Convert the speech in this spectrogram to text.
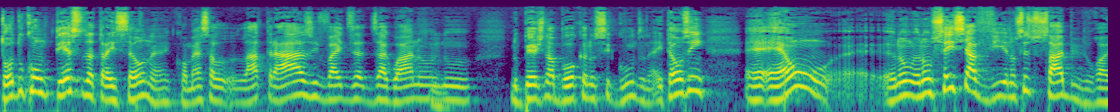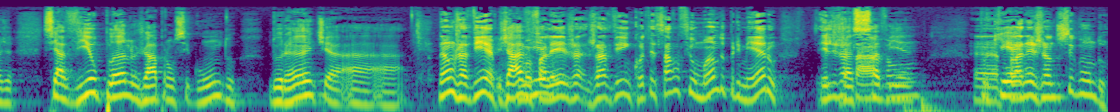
todo o contexto da traição, né? Começa lá atrás e vai desaguar no, no, no, beijo na boca no segundo, né? Então, assim, é, é, um. Eu não, eu não sei se havia, não sei se tu sabe, Roger, se havia o plano já para um segundo durante a, a, Não, já havia, já como havia. eu falei, já, já havia. Enquanto eles estavam filmando o primeiro, eles já estavam é, planejando o segundo.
